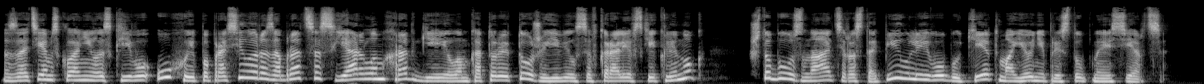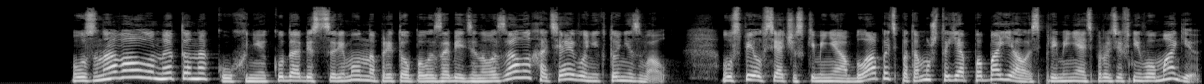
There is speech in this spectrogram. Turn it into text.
Затем склонилась к его уху и попросила разобраться с Ярлом Храдгейлом, который тоже явился в королевский клинок, чтобы узнать, растопил ли его букет мое неприступное сердце. Узнавал он это на кухне, куда бесцеремонно притопал из обеденного зала, хотя его никто не звал. Успел всячески меня облапать, потому что я побоялась применять против него магию,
